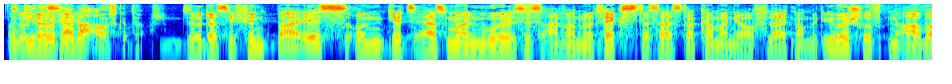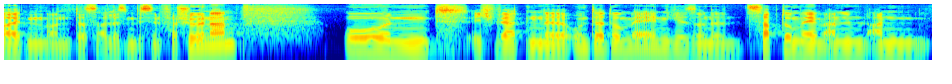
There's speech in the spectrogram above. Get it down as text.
Und so, die wird sie, aber ausgetauscht. So dass sie findbar ist und jetzt erstmal nur, es ist einfach nur Text. Das heißt, da kann man ja auch vielleicht noch mit Überschriften arbeiten und das alles ein bisschen verschönern. Und ich werde eine Unterdomain, hier so eine Subdomain an, an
